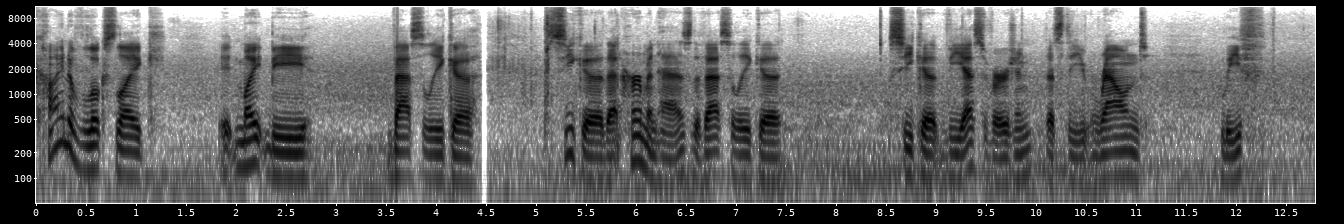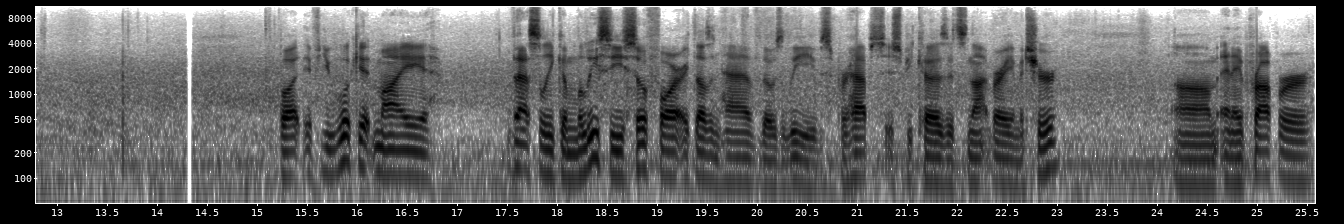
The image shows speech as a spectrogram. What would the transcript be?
kind of looks like it might be Vasilika Sika that Herman has, the Vasilika Sika VS version. That's the round leaf. But if you look at my Vasilika Melissi, so far it doesn't have those leaves. Perhaps it's because it's not very mature. Um, and a proper,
